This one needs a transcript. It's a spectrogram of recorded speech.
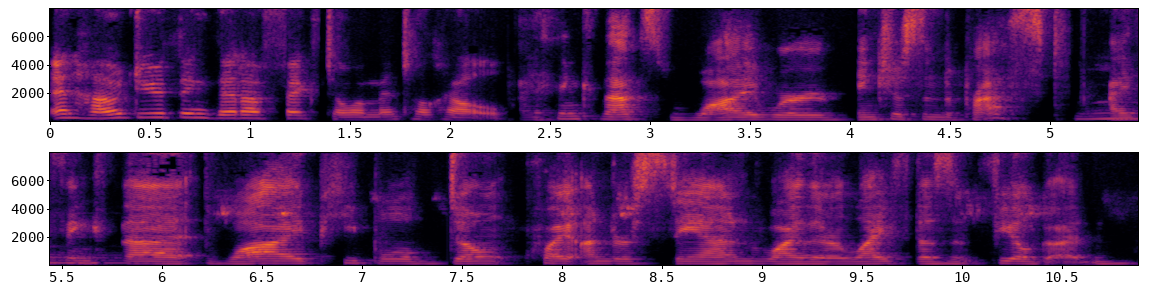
And how do you think that affects our mental health? I think that's why we're anxious and depressed. Mm. I think mm. that why people don't quite understand why their life doesn't feel good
